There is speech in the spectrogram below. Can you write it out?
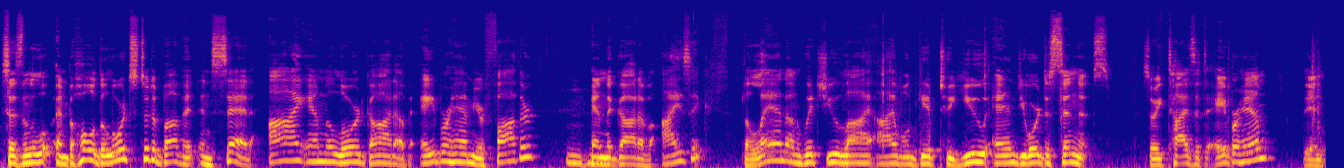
says, and, the, and behold, the Lord stood above it and said, I am the Lord God of Abraham your father, and the God of Isaac. The land on which you lie, I will give to you and your descendants. So he ties it to Abraham, the,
